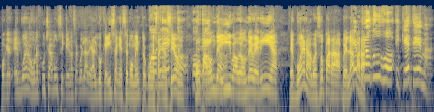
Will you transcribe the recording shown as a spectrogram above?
Porque es bueno, uno escucha música y no se acuerda de algo que hizo en ese momento con esa Correcto, canción. O correcto. para dónde iba o de dónde venía. Es buena, pues eso para, ¿verdad? ¿Qué Para. produjo y qué tema?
